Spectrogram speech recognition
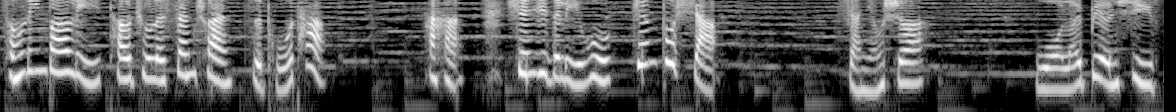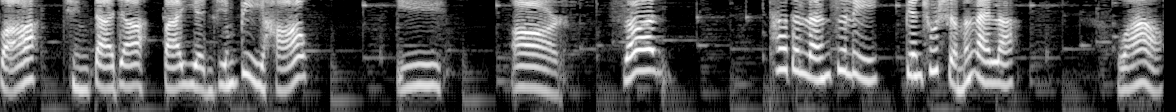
从拎包里掏出了三串紫葡萄。哈哈，生日的礼物真不少。小牛说。我来变戏法，请大家把眼睛闭好。一、二、三，他的篮子里变出什么来了？哇哦，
